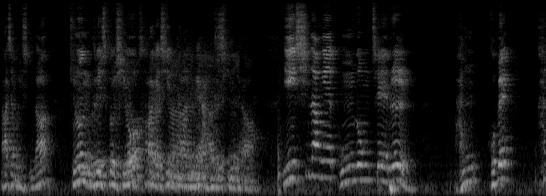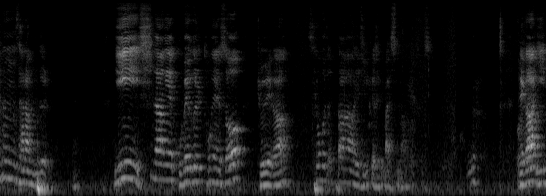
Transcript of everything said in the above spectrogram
다 같이 한번 읽겠습니다. 주는 그리스도시요 살아계신 하나님의 아들이십니다. 이 신앙의 공동체를 만- 고백하는 사람들, 이 신앙의 고백을 통해서 교회가 세워졌다 예수님께서 이렇게 말씀하고 있습니다. 내가 이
